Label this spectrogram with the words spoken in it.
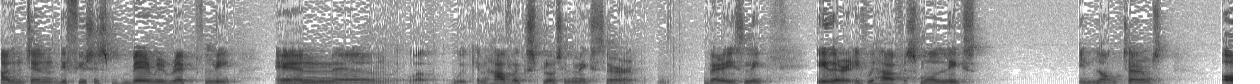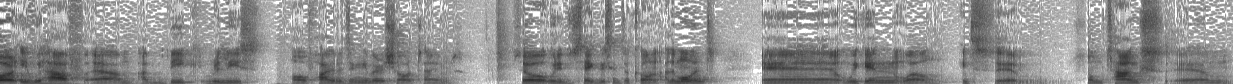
hydrogen diffuses very rapidly and um, well, we can have explosive mixture very easily. Either if we have small leaks in long terms, or if we have um, a big release of hydrogen in very short times. So we need to take this into account. At the moment, uh, we can well, it's um, some tanks um,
